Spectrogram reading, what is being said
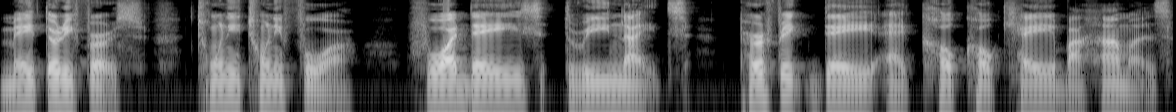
May 31st, 2024. Four days, three nights. Perfect day at Coco Cay, Bahamas.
